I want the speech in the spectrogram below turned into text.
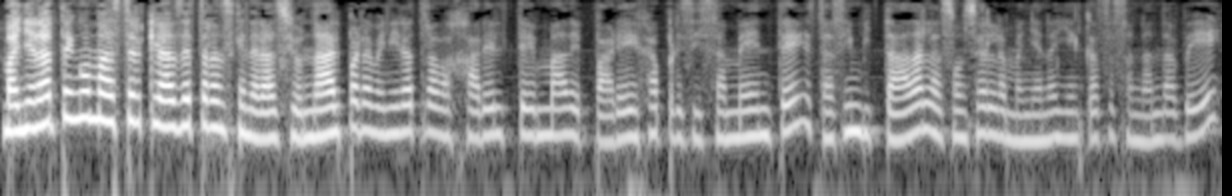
Mañana tengo masterclass de transgeneracional para venir a trabajar el tema de pareja precisamente. Estás invitada a las 11 de la mañana y en Casa Sananda B.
